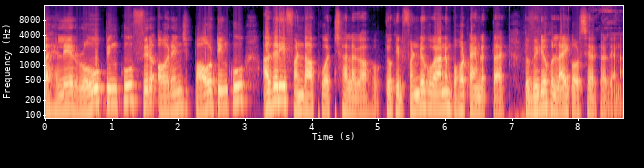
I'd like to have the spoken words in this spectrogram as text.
पहले रो पिंकू फिर ऑरेंज पाओ टिंकू। अगर ये फंडा आपको अच्छा लगा हो, क्योंकि फंडे को बनाने में बहुत टाइम लगता है तो वीडियो को लाइक और शेयर कर देना।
